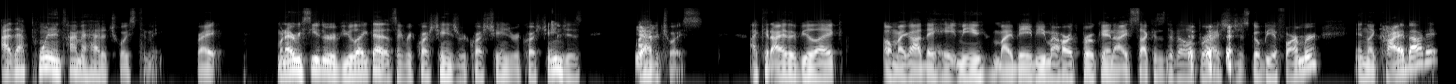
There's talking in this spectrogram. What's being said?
at that point in time I had a choice to make, right? When I received a review like that, it's like request change, request change, request changes. Yeah. I have a choice. I could either be like, oh my God, they hate me. My baby, my heart's broken. I suck as a developer. I should just go be a farmer and like cry about it.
